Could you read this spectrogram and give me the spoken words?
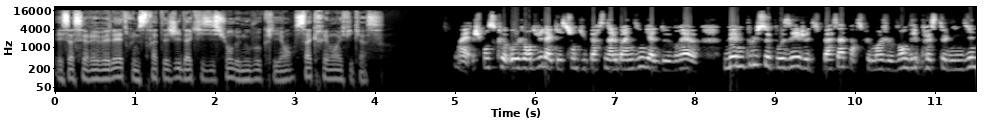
et ça s'est révélé être une stratégie d'acquisition de nouveaux clients sacrément efficace. Ouais, je pense qu'aujourd'hui la question du personal branding, elle devrait euh, même plus se poser. Je dis pas ça parce que moi je vends des posts LinkedIn,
